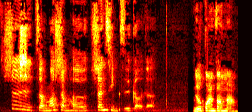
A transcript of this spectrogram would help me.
是怎么审核申请资格的？你说官方吗？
